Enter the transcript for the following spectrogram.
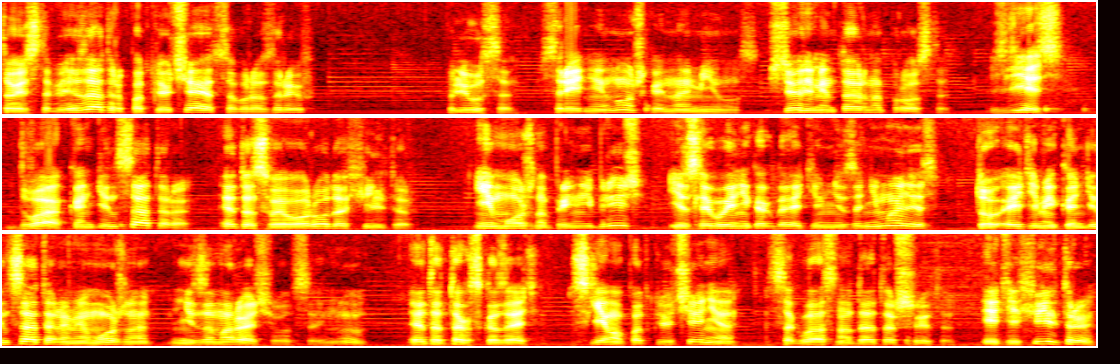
То есть стабилизатор подключается в разрыв плюса средней ножкой на минус. Все элементарно просто. Здесь два конденсатора. Это своего рода фильтр. Им можно пренебречь. Если вы никогда этим не занимались, то этими конденсаторами можно не заморачиваться. Ну, это, так сказать, схема подключения согласно даташита. Эти фильтры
